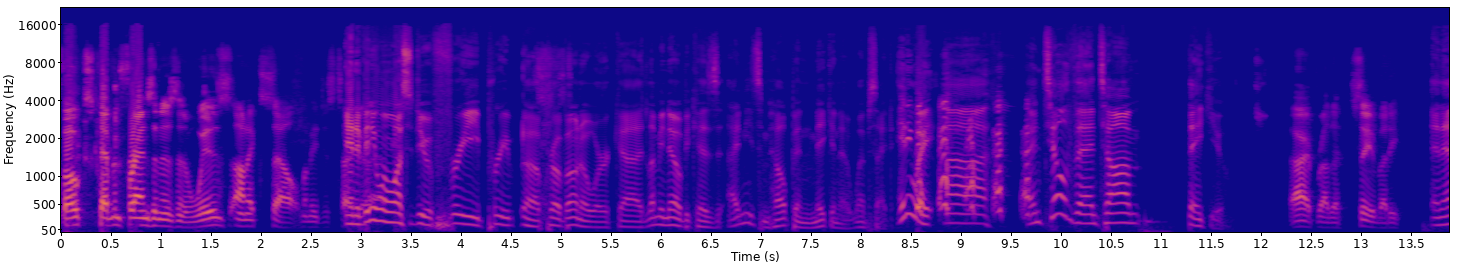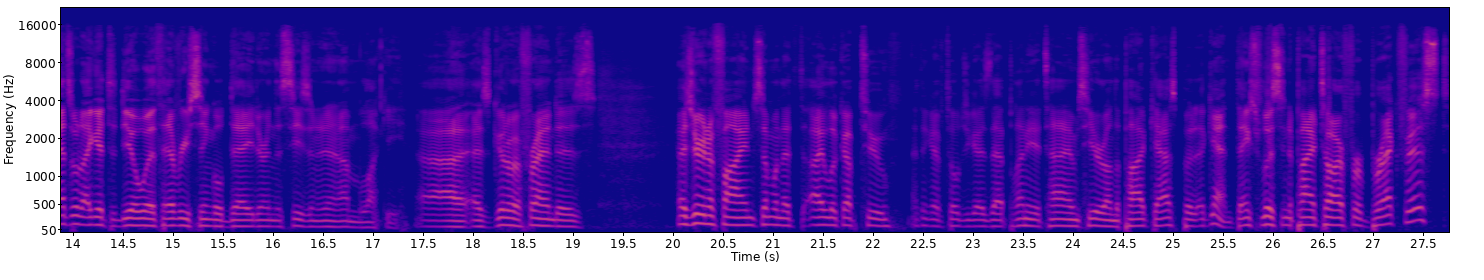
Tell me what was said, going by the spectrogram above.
folks. Kevin Frandsen is a whiz on Excel. Let me just tell And you. if that. anyone wants to do free pre uh, pro bono work, uh, let me know because I need some help in making a website. Anyway, uh, until then, Tom, thank you. All right, brother. See you, buddy. And that's what I get to deal with every single day during the season, and I'm lucky. Uh, as good of a friend as as you're going to find, someone that I look up to. I think I've told you guys that plenty of times here on the podcast. But again, thanks for listening to Pine Tar for breakfast.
